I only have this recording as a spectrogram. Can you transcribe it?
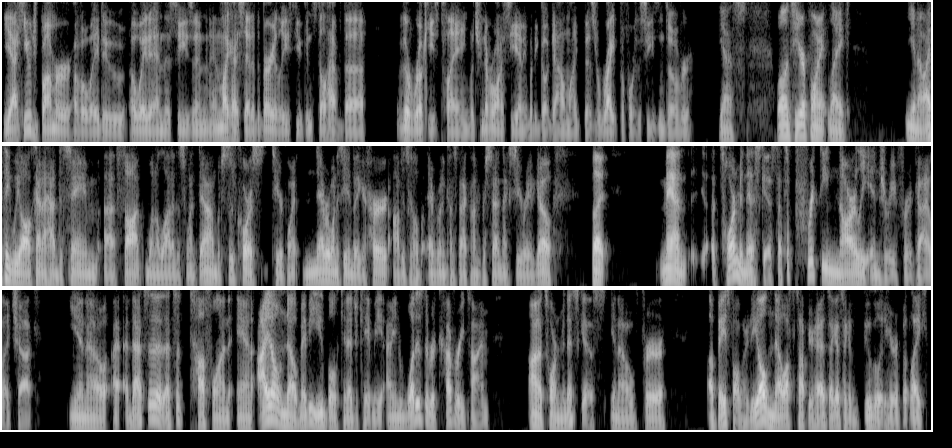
yeah, huge bummer of a way to a way to end the season. And like I said, at the very least, you can still have the the rookies playing, but you never want to see anybody go down like this right before the season's over. Yes. Well, and to your point, like, you know, I think we all kind of had the same uh, thought when a lot of this went down, which is, of course, to your point, never want to see anybody get hurt. Obviously, hope everyone comes back 100% next year, ready to go. But man, a torn meniscus, that's a pretty gnarly injury for a guy like Chuck. You know, I, that's a that's a tough one, and I don't know. Maybe you both can educate me. I mean, what is the recovery time on a torn meniscus? You know, for a baseball player. Do you all know off the top of your heads? I guess I can Google it here, but like,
